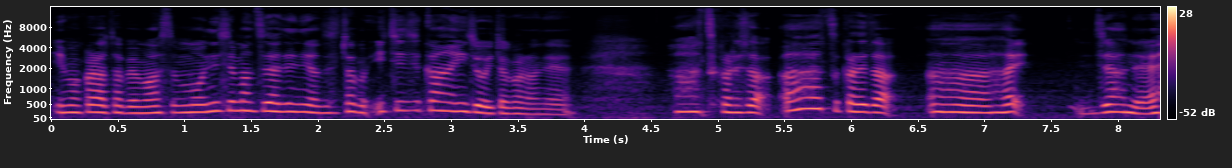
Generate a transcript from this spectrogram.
今から食べます。もう西松屋でね私多分1時間以上いたからね。ああ疲れた。ああ疲れた。ああはい。じゃあね。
